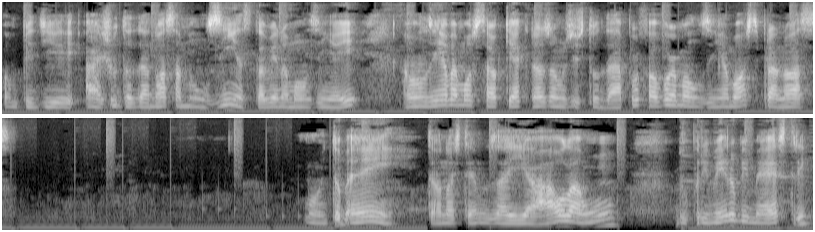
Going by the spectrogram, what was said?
Vamos pedir a ajuda da nossa mãozinha. Você está vendo a mãozinha aí? A mãozinha vai mostrar o que é que nós vamos estudar. Por favor, mãozinha, mostre para nós. Muito bem. Então nós temos aí a aula 1 do primeiro bimestre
